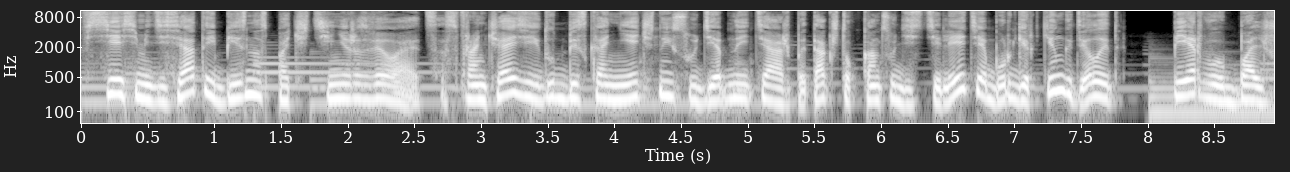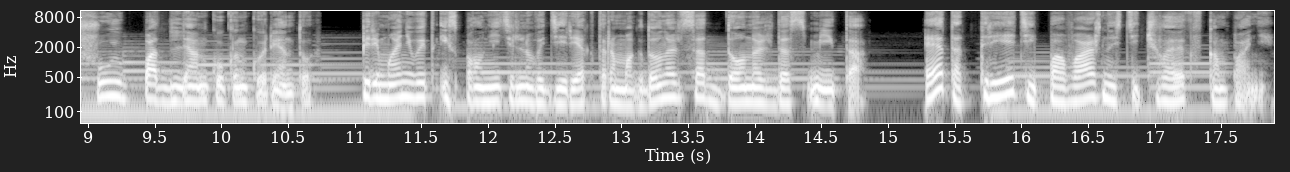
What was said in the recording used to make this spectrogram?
Все 70-е бизнес почти не развивается. С франчайзи идут бесконечные судебные тяжбы, так что к концу десятилетия Бургер Кинг делает первую большую подлянку конкуренту – переманивает исполнительного директора Макдональдса Дональда Смита. Это третий по важности человек в компании.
